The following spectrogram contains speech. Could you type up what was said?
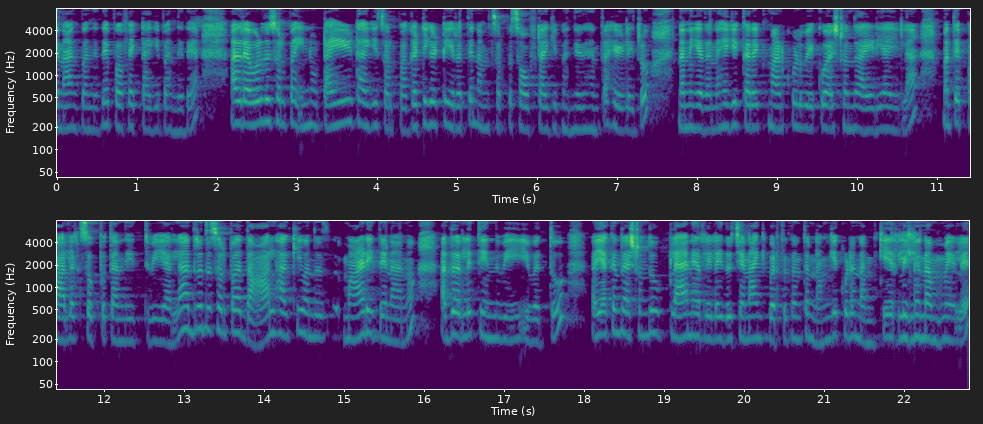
ಚೆನ್ನಾಗಿ ಬಂದಿದೆ ಪರ್ಫೆಕ್ಟಾಗಿ ಬಂದಿದೆ. ಆದರೆ ಅವ್ರದ್ದು ಸ್ವಲ್ಪ ಇನ್ನೂ ಟೈಟಾಗಿ ಸ್ವಲ್ಪ ಗಟ್ಟಿ ಗಟ್ಟಿ ಇರುತ್ತೆ, ನಮ್ದು ಸ್ವಲ್ಪ ಸಾಫ್ಟಾಗಿ ಬಂದಿದೆ ಅಂತ ಹೇಳಿದರು. ನನಗೆ ಅದನ್ನು ಹೇಗೆ ಕರೆಕ್ಟ್ ಮಾಡ್ಕೊಳ್ಬೇಕು ಅಷ್ಟೊಂದು ಐಡಿಯಾ ಇಲ್ಲ. ಮತ್ತು ಪಾಲಕ್ ಸೊಪ್ಪು ತಂದಿದ್ವಿ ಅಲ್ಲ, ಅದರದ್ದು ಸ್ವಲ್ಪ ದಾಲ್ ಹಾಕಿ ಒಂದು ಮಾಡಿದ್ದೆ ನಾನು. ಅದರಲ್ಲಿ ತಿಂದ್ವಿ ಇವತ್ತು. ಯಾಕಂದರೆ ಅಷ್ಟೊಂದು ಪ್ಲ್ಯಾನ್ ಇರಲಿಲ್ಲ. ಇದು ಚೆನ್ನಾಗಿ ಬರ್ತದೆ ಅಂತ ನಮಗೆ ಕೂಡ ನಂಬಿಕೆ ಇರಲಿಲ್ಲ ನಮ್ಮ ಮೇಲೆ.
